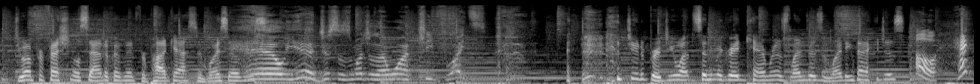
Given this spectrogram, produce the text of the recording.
do you want professional sound equipment for podcasts and voiceovers? Hell yeah! Just as much as I want cheap flights. Juniper, do you want cinema grade cameras, lenses, and lighting packages? Oh heck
